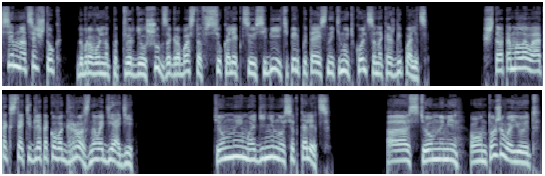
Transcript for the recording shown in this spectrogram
«Семнадцать штук», — добровольно подтвердил Шут, загробастав всю коллекцию себе и теперь пытаясь натянуть кольца на каждый палец. «Что-то маловато, кстати, для такого грозного дяди». «Темные маги не носят колец». «А с темными он тоже воюет?»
